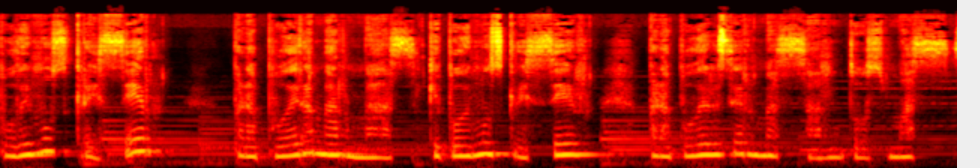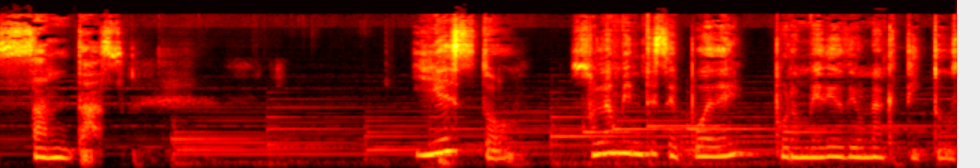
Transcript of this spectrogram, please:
podemos crecer para poder amar más, que podemos crecer para poder ser más santos, más santas. Y esto solamente se puede por medio de una actitud.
